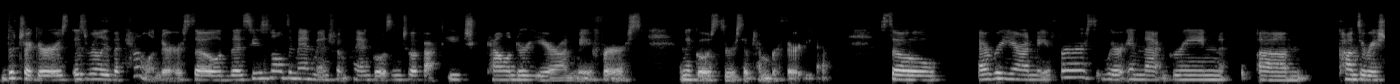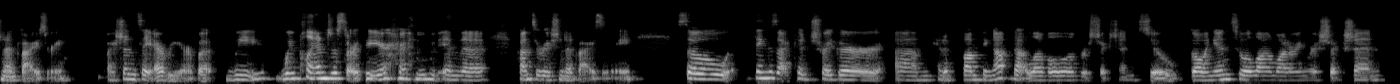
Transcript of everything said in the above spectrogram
the triggers is really the calendar. So the seasonal demand management plan goes into effect each calendar year on May 1st and it goes through September 30th. So every year on May 1st, we're in that green um, conservation advisory. I shouldn't say every year, but we we plan to start the year in, in the conservation advisory. So things that could trigger um, kind of bumping up that level of restriction, so going into a lawn watering restriction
